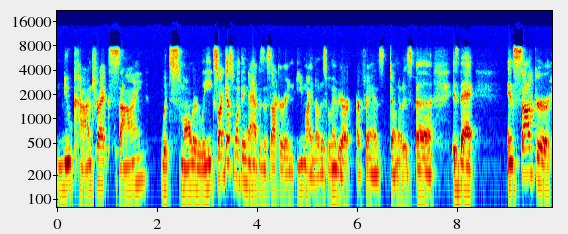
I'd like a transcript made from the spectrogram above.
new contracts signed with smaller leagues. So I guess one thing that happens in soccer, and you might notice, but maybe our, our fans don't notice, uh, is that in soccer,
